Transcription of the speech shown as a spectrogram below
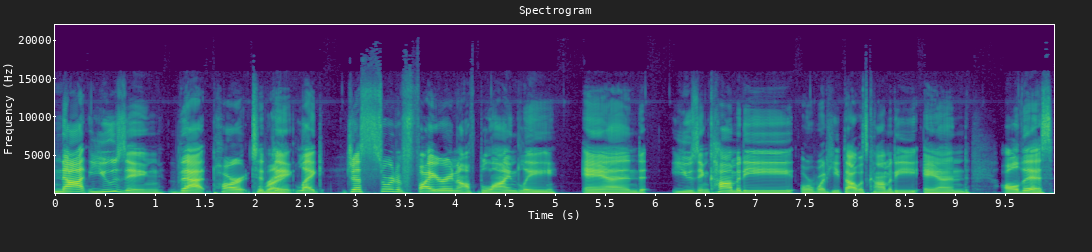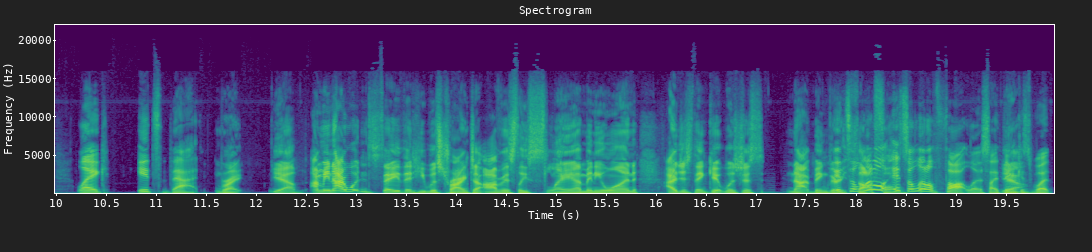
not using that part to Right. think like just sort of firing off blindly and using comedy or what he thought was comedy and all this like it's that Right. Yeah. I mean, I wouldn't say that he was trying to obviously slam anyone. I just think it was just not being very it's a thoughtful. little it's a little thoughtless, I think, Yeah. is what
